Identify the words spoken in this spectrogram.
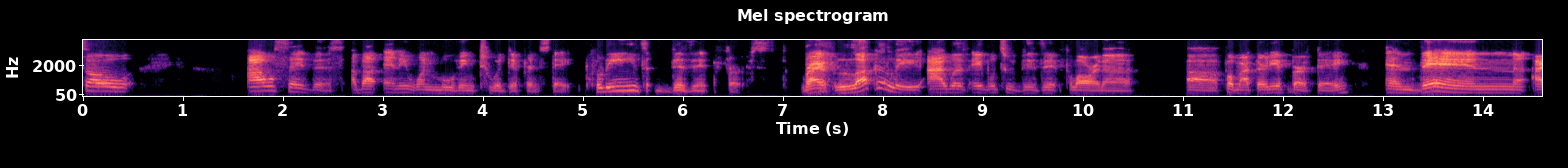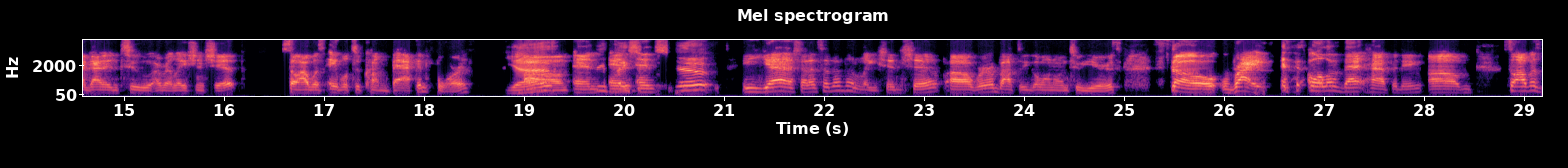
so I will say this about anyone moving to a different state. Please visit first. Right. Okay. Luckily, I was able to visit Florida uh, for my 30th birthday. And then I got into a relationship. So I was able to come back and forth. Yes. Um, and, and, and, yeah, shout out to the relationship. Uh, we're about to be going on two years. So, right, all of that happening. Um, so I was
